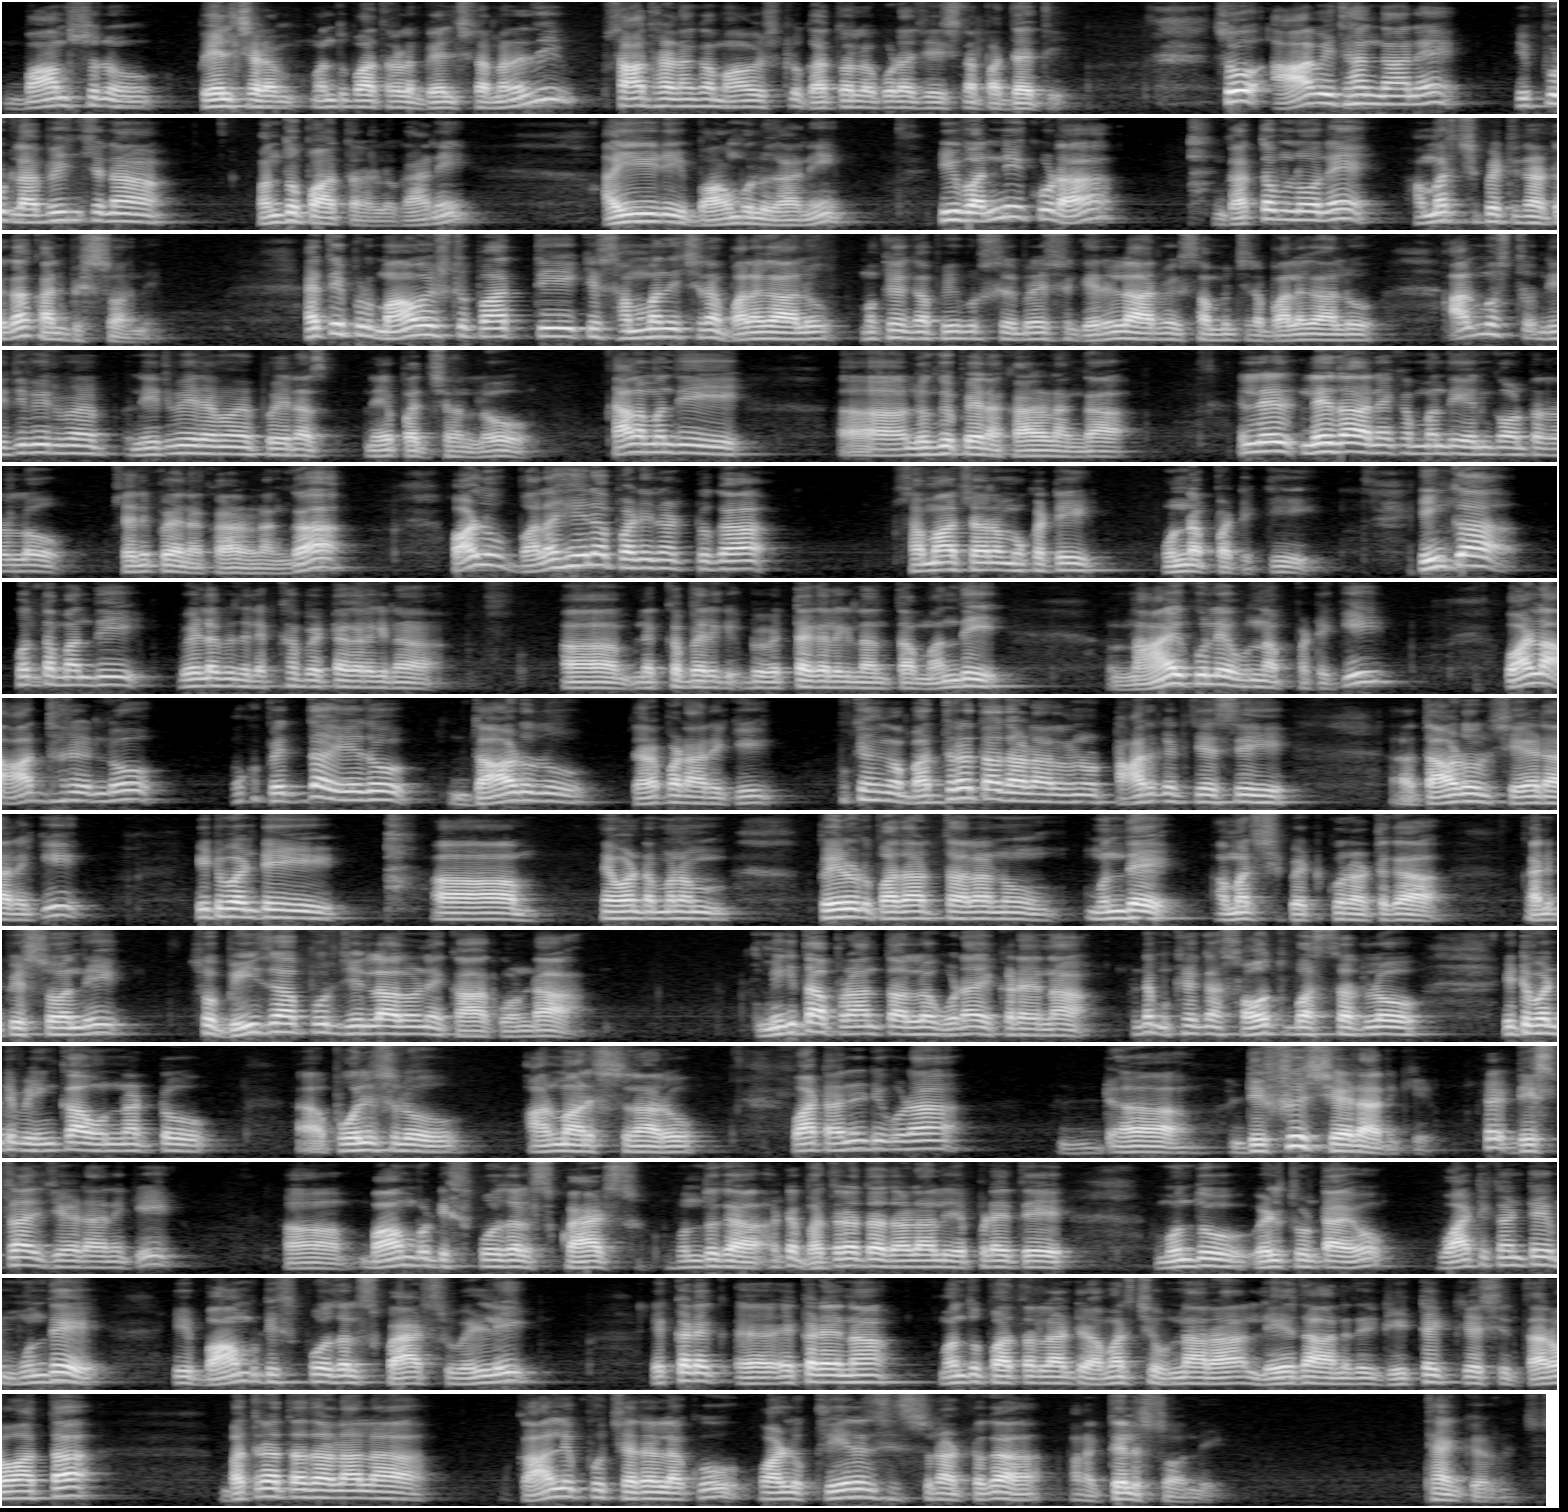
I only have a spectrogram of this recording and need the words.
బాంబ్స్ను పేల్చడం మందు పాత్రలను పేల్చడం అనేది సాధారణంగా మావోయిస్టులు గతంలో కూడా చేసిన పద్ధతి. సో ఆ విధంగానే ఇప్పుడు లభించిన మందు పాత్రలు కానీ ఐఈడి బాంబులు కానీ ఇవన్నీ కూడా గతంలోనే అమర్చిపెట్టినట్టుగా కనిపిస్తోంది. అయితే ఇప్పుడు మావోయిస్టు పార్టీకి సంబంధించిన బలగాలు ముఖ్యంగా పీపుల్స్ లిబరేషన్ గెరిలా ఆర్మీకి సంబంధించిన బలగాలు ఆల్మోస్ట్ నిర్వీర్యమై నిర్వీర్యమైపోయిన నేపథ్యంలో చాలామంది లొంగిపోయిన కారణంగా లే లేదా అనేక మంది ఎన్కౌంటర్లలో చనిపోయిన కారణంగా వాళ్ళు బలహీనపడినట్టుగా సమాచారం ఒకటి ఉన్నప్పటికీ ఇంకా కొంతమంది వీళ్ళ మీద లెక్క పెట్టగలిగిన లెక్క పెట్టగలిగినంత మంది నాయకులే ఉన్నప్పటికీ వాళ్ళ ఆధ్వర్యంలో ఒక పెద్ద ఏదో దాడులు జరపడానికి ముఖ్యంగా భద్రతా దాడాలను టార్గెట్ చేసి దాడులు చేయడానికి ఇటువంటి ఆ, ఏమంటాం మనం పేరుడు పదార్థాలను ముందే అమర్చి పెట్టుకున్నట్టుగా కనిపిస్తోంది. సో బీజాపూర్ జిల్లాలోనే కాకుండా మిగతా ప్రాంతాల్లో కూడా ఎక్కడైనా అంటే ముఖ్యంగా సౌత్ బస్తర్లో ఇటువంటివి ఇంకా ఉన్నట్టు పోలీసులు అనుమానిస్తున్నారు. వాటన్నిటి కూడా డిఫ్యూజ్ చేయడానికి అంటే డిస్ట్రాయ్ చేయడానికి బాంబు డిస్పోజల్ స్క్వాడ్స్ ముందుగా అంటే భద్రతా దళాలు ఎప్పుడైతే ముందు వెళ్తుంటాయో వాటికంటే ముందే ఈ బాంబు డిస్పోజల్ స్క్వాడ్స్ వెళ్ళి ఎక్కడ ఎక్కడైనా మందు పాత్ర లాంటివి అమర్చి ఉన్నారా లేదా అనేది డిటెక్ట్ చేసిన తర్వాత భద్రతా దళాల గాలింపు చర్యలకు వాళ్ళు క్లియరెన్స్ ఇస్తున్నట్టుగా మనకు తెలుస్తోంది. Thank you very much.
